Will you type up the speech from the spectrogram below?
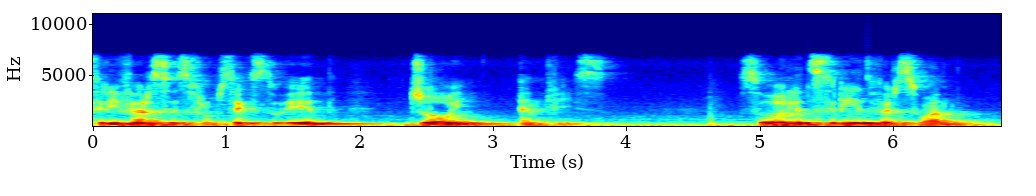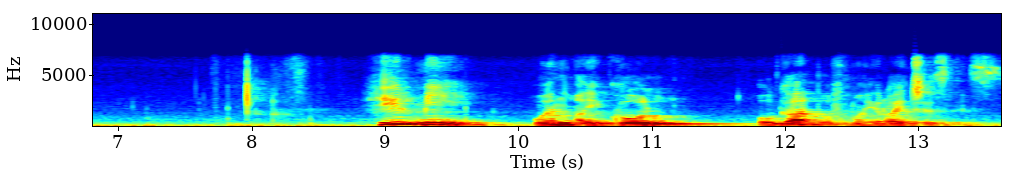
three verses, from 6 to 8, joy and peace. So let's read verse 1. Hear me when I call, O God of my righteousness.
